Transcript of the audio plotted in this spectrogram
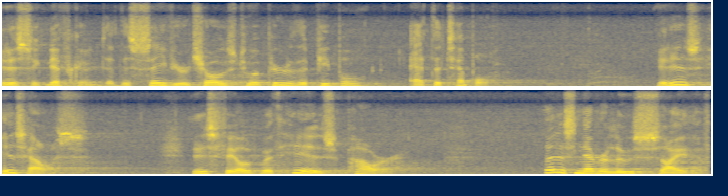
It is significant that the Savior chose to appear to the people at the temple. It is His house, it is filled with His power. Let us never lose sight of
